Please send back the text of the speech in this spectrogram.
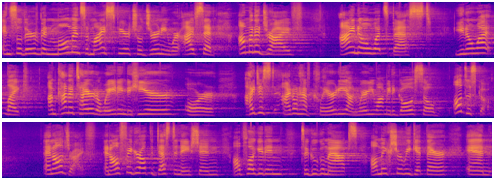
And so there have been moments of my spiritual journey where I've said, I'm gonna drive, I know what's best. You know what? Like, I'm kind of tired of waiting to hear, or I just, I don't have clarity on where you want me to go, so I'll just go. And I'll drive. And I'll figure out the destination. I'll plug it in to Google Maps. I'll make sure we get there. And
